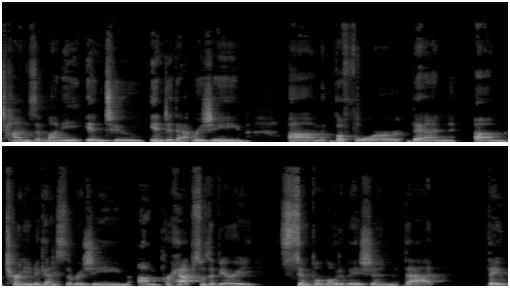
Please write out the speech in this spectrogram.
tons of money into into that regime um, before then um, turning against the regime, um, perhaps with a very simple motivation that they,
